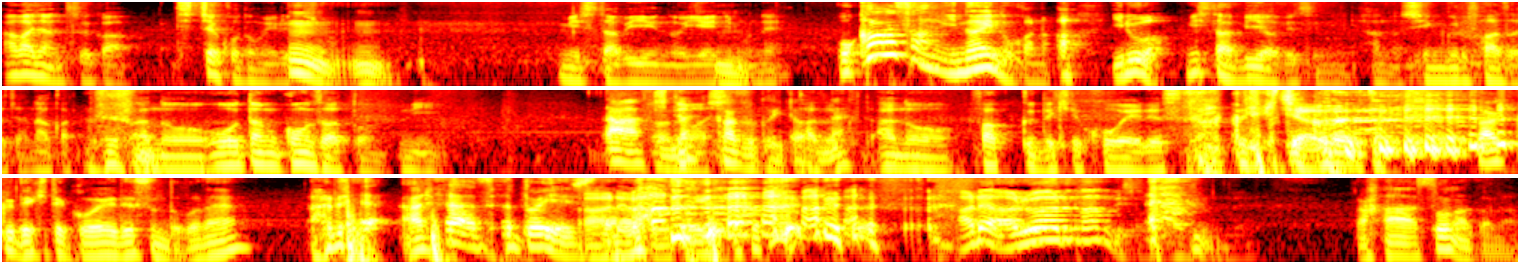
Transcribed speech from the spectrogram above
赤ちゃんっつうかちっちゃい子供いるうんでしょ、うんミスター・ビーンの家にもね、お母さんいないのかな？あいるわ。ミスター・ビーは別にあのシングルファーザーじゃなかった。あのオータムコンサートにあ来てました。家族いたもんねあのファックできて光栄ですファックできてちゃう。バックできて光栄ですんとこね。あれあれはざといやしあれは。あれあるあるなんでしょうね。ああそうなんかな。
